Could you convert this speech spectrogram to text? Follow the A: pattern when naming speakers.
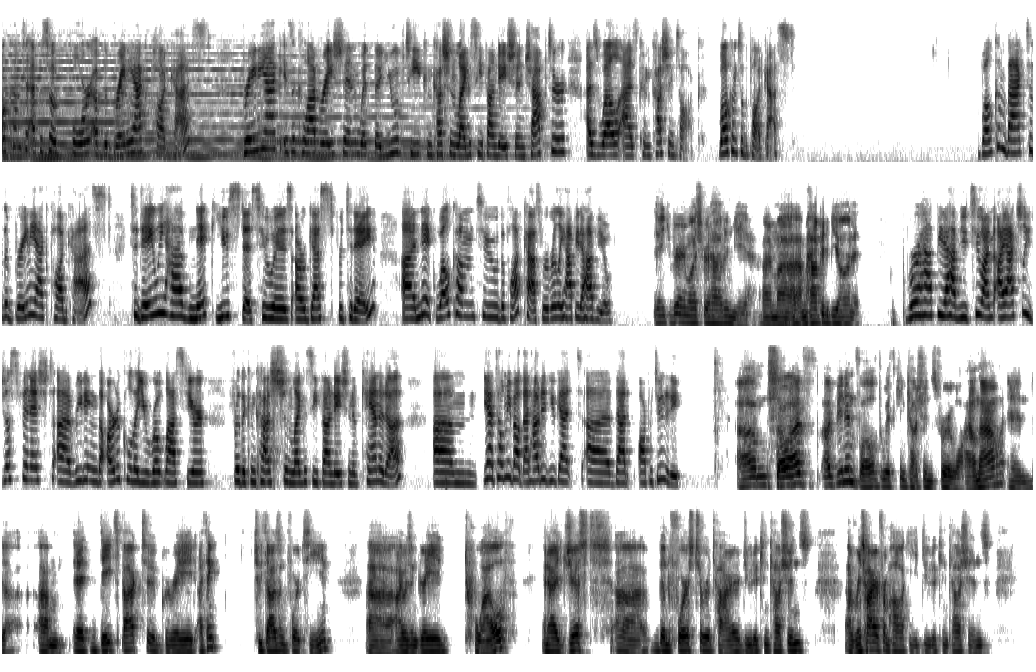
A: Welcome to episode four of the Brainiac podcast. Brainiac is a collaboration with the U of T Concussion Legacy Foundation chapter, as well as Concussion Talk. Welcome to the podcast. Welcome back to the Brainiac podcast. Today we have Nick Eustace, who is our guest for today. Uh, Nick, welcome to the podcast. We're really happy to have you.
B: Thank you very much for having me. I'm uh, I'm happy to be on it.
A: We're happy to have you too. I'm I actually just finished uh, reading the article that you wrote last year for the Concussion Legacy Foundation of Canada. Um, yeah, tell me about that. How did you get uh, that opportunity?
B: Um, so I've I've been involved with concussions for a while now, and uh, um, it dates back to grade I think 2014. Uh, I was in grade 12, and I had just uh, been forced to retire due to concussions uh, retired from hockey due to concussions.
